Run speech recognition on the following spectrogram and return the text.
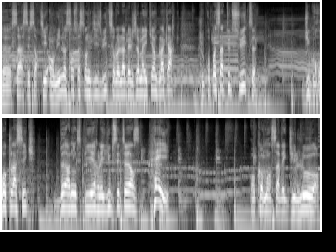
Euh, ça, c'est sorti en 1978 sur le label jamaïcain Black Ark. Je vous propose ça tout de suite. Du gros classique, Burning Spear, les Setters. Hey! On commence avec du lourd.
